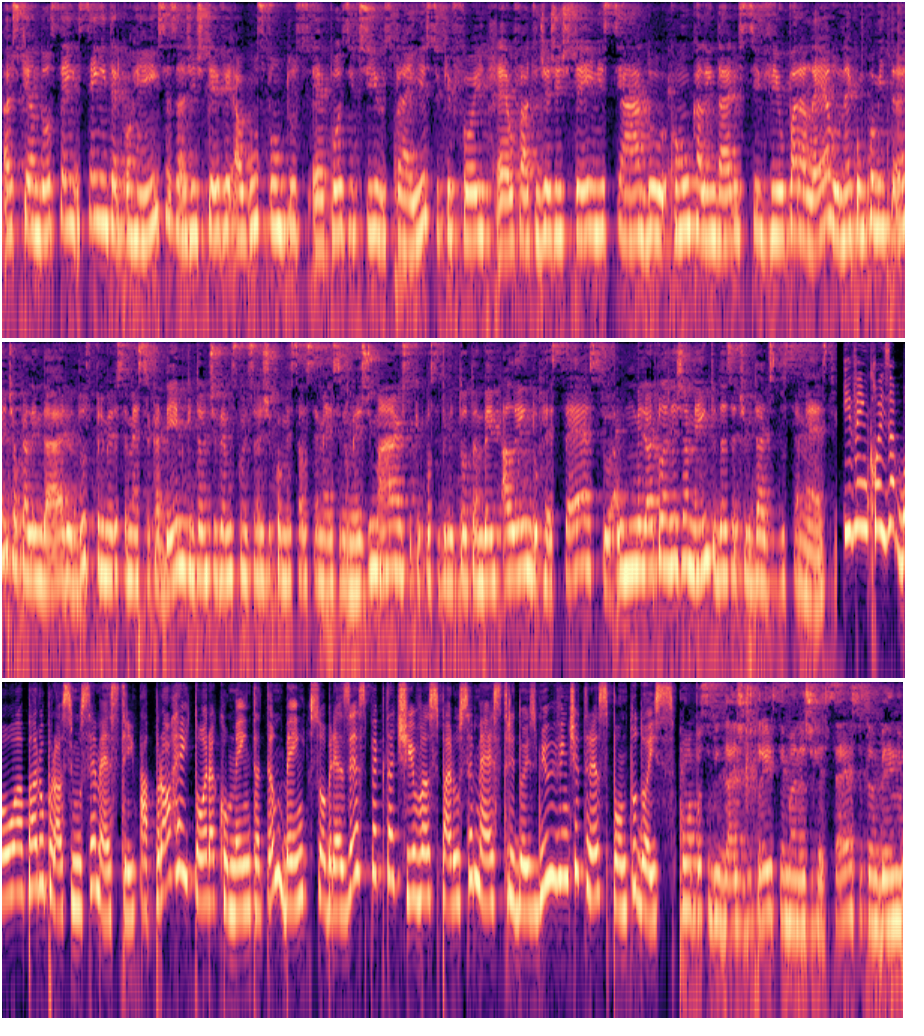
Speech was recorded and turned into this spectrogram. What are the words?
acho que andou sem, sem intercorrências, a gente teve alguns pontos é, positivos para isso, que foi é, o fato de a gente ter iniciado com o calendário civil paralelo, né, concomitante ao calendário dos primeiros semestre acadêmico, então tivemos condições de começar o semestre no mês de março, que possibilitou também, além do recesso, um melhor planejamento das atividades do semestre. E vem coisa boa para o próximo semestre. A pró-reitora comenta também também sobre as expectativas para o semestre 2023.2. Com a possibilidade de três semanas de recesso, também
